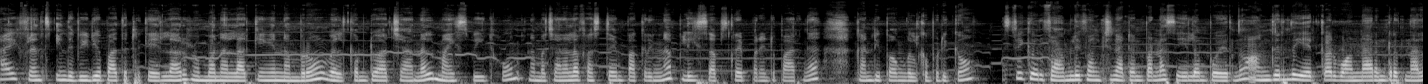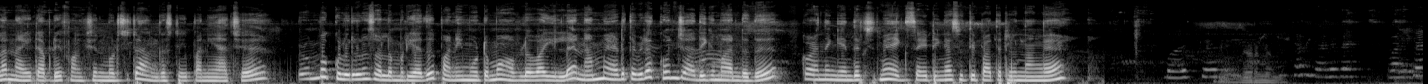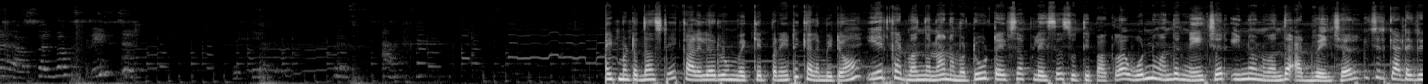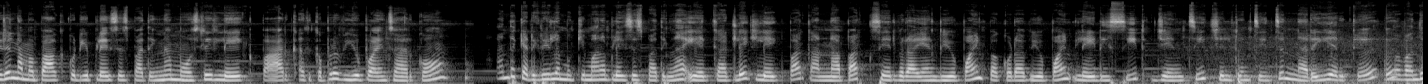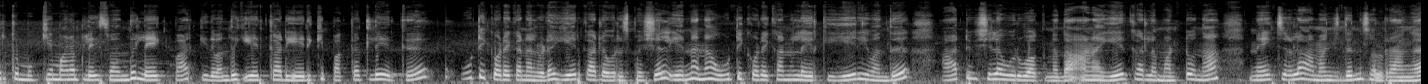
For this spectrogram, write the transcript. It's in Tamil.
ஹாய் ஃப்ரெண்ட்ஸ் இந்த வீடியோ பார்த்துட்ருக்க எல்லாரும் ரொம்ப நல்லா இருக்கீங்கன்னு நம்புகிறோம் welcome to our channel my sweet home நம்ம சேனலை ஃபஸ்ட் டைம் பார்க்குறீங்கன்னா ப்ளீஸ் சப்ஸ்கிரைப் பண்ணிட்டு பாருங்கள் கண்டிப்பாக உங்களுக்கு பிடிக்கும். லாஸ்ட் வீக் ஒரு ஃபேமிலி ஃபங்க்ஷன் அட்டன் பண்ண சேலம் போயிருந்தோம். அங்கேருந்து ஏற்காடு ஒன் ஹவர்ன்றதுனால நைட் அப்படியே ஃபங்க்ஷன் முடிச்சுட்டு அங்கே ஸ்டே பண்ணியாச்சு. ரொம்ப குளிரும் சொல்ல முடியாது. பனிமூட்டமும் அவ்வளோவா இல்லை. நம்ம இடத்த விட கொஞ்சம் அதிகமாக இருந்தது. குழந்தைங்க எந்திரிச்சதுமே எக்ஸைட்டிங்காக சுற்றி பார்த்துட்டு இருந்தாங்க. நைட் மட்டும் தான் ஸ்டே காலையில் ரூம் வெக்கேட் பண்ணிவிட்டு கிளம்பிட்டோம். ஏற்காடு வந்தோம்னா நம்ம டூ டைப்ஸ் ஆஃப் பிளேஸஸ் சுற்றி பார்க்கலாம். ஒன்று வந்து நேச்சர் இன்னொன்று வந்து அட்வென்ச்சர் நேச்சர் கேட்டகரியில் நம்ம பார்க்கக்கூடிய பிளேசஸ் பார்த்திங்கன்னா மோஸ்ட்லி லேக் பார்க் அதுக்கப்புறம் வியூ பாயிண்ட்ஸாக இருக்கும். அந்த கேட்டகரியில் முக்கியமான பிளேசஸ் பார்த்தீங்கன்னா Yercaud lake lake park Anna park Shevaroy view point pagoda view point ladies seat gents seat children seats நிறைய இருக்குது நம்ம வந்திருக்க முக்கியமான பிளேஸ் வந்து லேக் பார்க் இது வந்து ஏற்காடு ஏரிக்கு பக்கத்துலேயே இருக்குது ஊட்டி கொடைக்கானல் விட ஏற்காட்டில் ஒரு ஸ்பெஷல் என்னென்னா ஊட்டி கொடைக்கானலில் இருக்க ஏரி வந்து ஆர்டிஃபிஷியலாக உருவாக்குனதான் ஆனால் ஏற்காட்டில் மட்டும்தான் நேச்சுரலாக அமைஞ்சதுன்னு சொல்கிறாங்க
